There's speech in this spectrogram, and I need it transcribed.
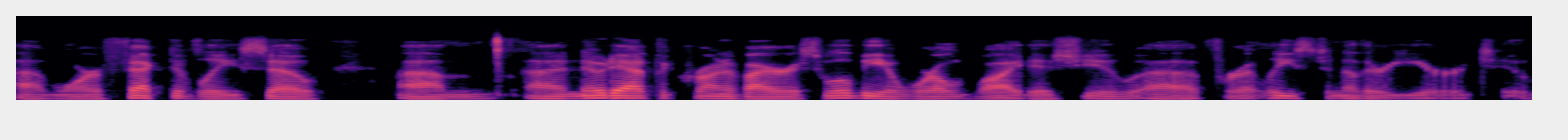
uh, more effectively. So um, uh, no doubt the coronavirus will be a worldwide issue uh, for at least another year or two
